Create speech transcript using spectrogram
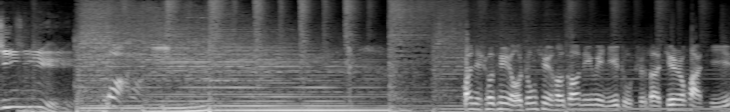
今日话题，欢迎收听由中讯和高宁为你主持的今日话题。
